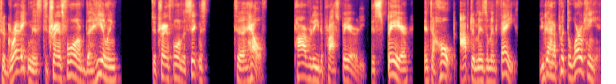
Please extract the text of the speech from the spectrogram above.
to greatness to transform the healing, to transform the sickness to health, poverty to prosperity, despair into hope, optimism, and faith. You got to put the work in.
